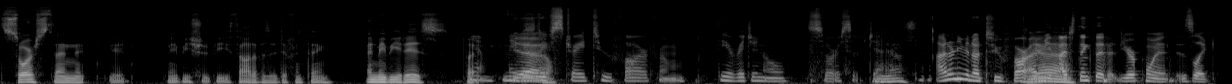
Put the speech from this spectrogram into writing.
source, then it, it maybe should be thought of as a different thing, and maybe it is. But yeah, maybe Yeah. we've strayed too far from the original source of jazz. Yeah. I don't even know too far. I mean, I think that your point is like,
